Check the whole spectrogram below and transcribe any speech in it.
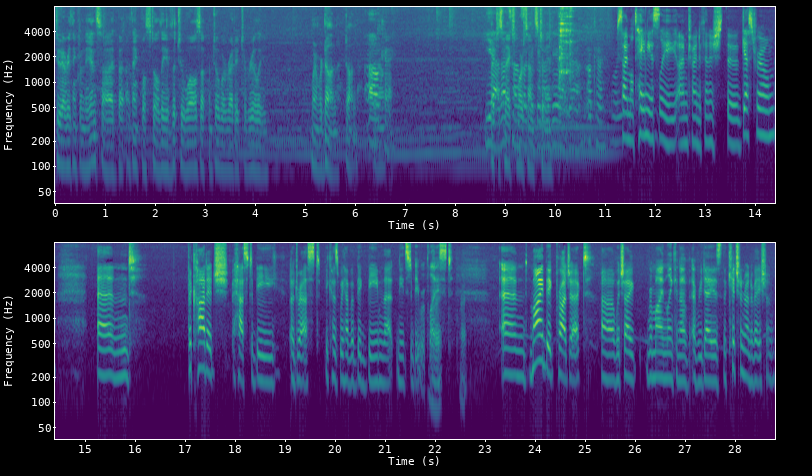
do everything from the inside, but I think we'll still leave the two walls up until we're ready to really, when we're done, done. you know? okay. Yeah, just makes sounds more like sense a to good me. idea. Yeah. Okay. Well, Simultaneously, I'm trying to finish the guest room, and the cottage has to be addressed because we have a big beam that needs to be replaced. Right. And my big project, uh, which I remind Lincoln of every day, is the kitchen renovation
